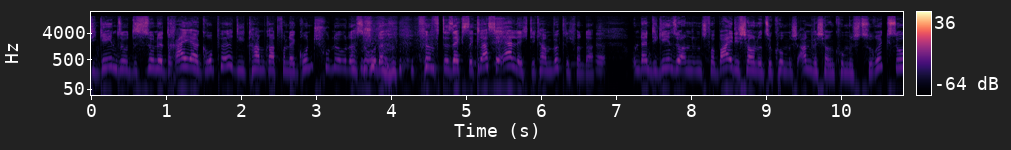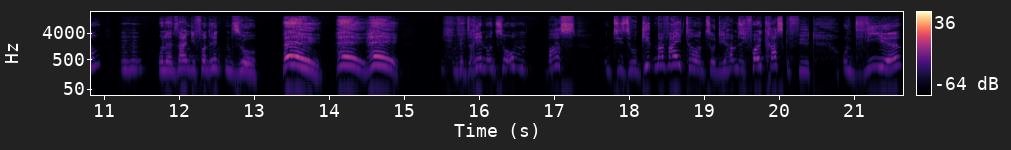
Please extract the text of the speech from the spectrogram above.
Die gehen so, das ist so eine Dreiergruppe, die kam gerade von der Grundschule oder so oder fünfte, sechste Klasse, ehrlich, die kamen wirklich von da. Ja. Und dann, die gehen so an uns vorbei, die schauen uns so komisch an, wir schauen komisch zurück so. Mhm. Und dann sagen die von hinten so, hey, hey, hey. Und wir drehen uns so um, was? Und die so, geht mal weiter und so. Die haben sich voll krass gefühlt. Und wir,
